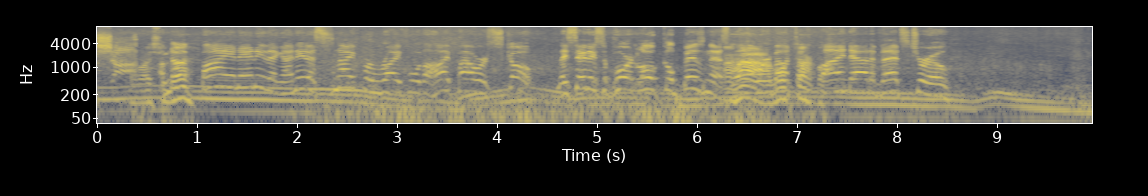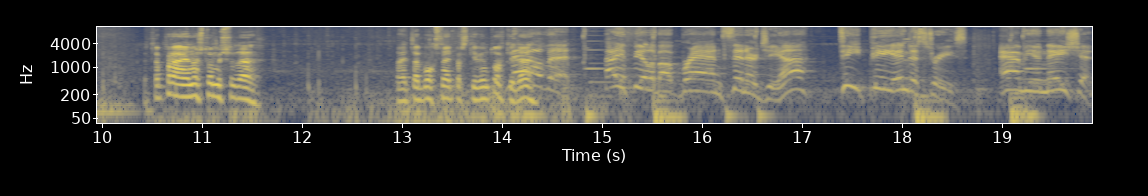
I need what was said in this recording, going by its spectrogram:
shop? Давай I'm сюда. not buying anything. I need a sniper rifle with a high-power scope. They say they support local business. Ага, well, we're вот about to так вот. find out if that's true. Это правильно, что мы сюда. А это бог снайперской винтовки, да? Melvin, how you feel about brand synergy, huh? TP Industries, ammunition.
